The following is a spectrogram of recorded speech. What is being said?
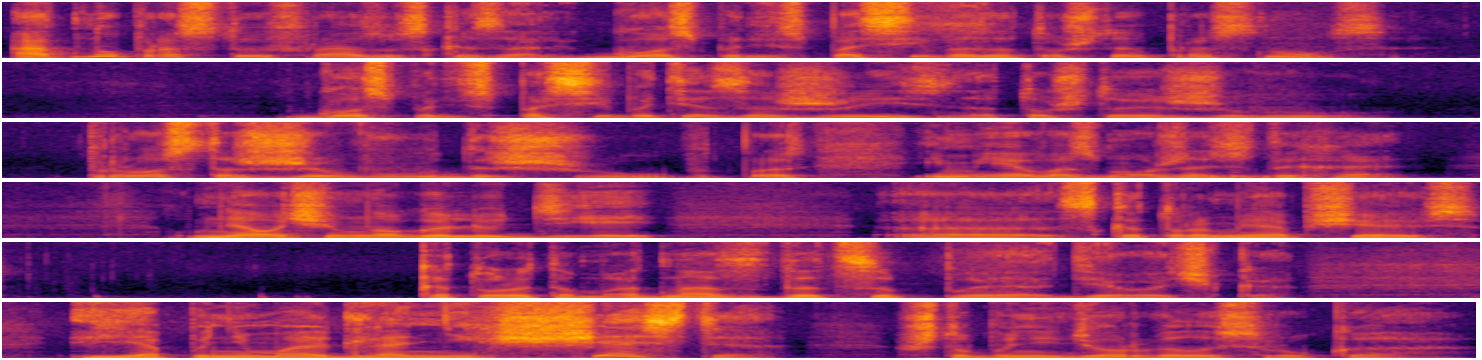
Одну простую фразу сказали. Господи, спасибо за то, что я проснулся. Господи, спасибо тебе за жизнь, за то, что я живу. Просто живу, дышу, просто имею возможность вдыхать. У меня очень много людей, э, с которыми я общаюсь, которые там, одна с ДЦП девочка. И я понимаю, для них счастье, чтобы не дергалась рука.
